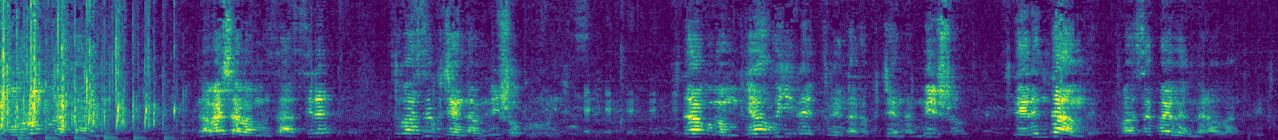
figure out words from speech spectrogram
Ubururu buragambiza nabashaba mu nsasire tubase kugenda mu misho kurundi ndaguma mu byahwire turendaga kugenda mu isho ndambe intambwe tubaze kwebemera abantu bitwa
